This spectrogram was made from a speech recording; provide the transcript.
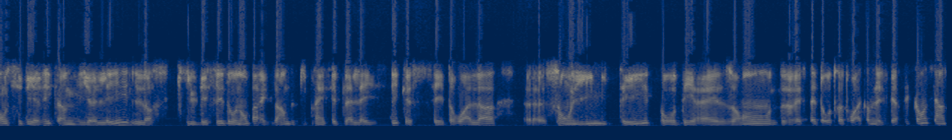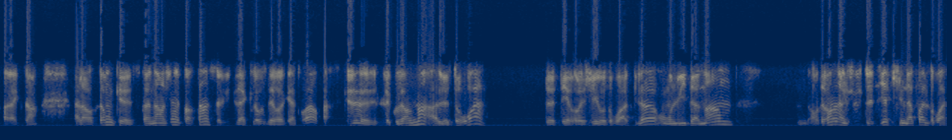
considérés comme violés lorsqu'il décide au nom, par exemple, du principe de la laïcité, que ces droits-là euh, sont limités pour des raisons de respect d'autres droits, comme la liberté de conscience, par exemple. Alors, donc, euh, c'est un enjeu important, celui de la clause dérogatoire, parce que le gouvernement a le droit de déroger au droit. Puis là, on lui demande, on demande à un juge de dire qu'il n'a pas le droit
